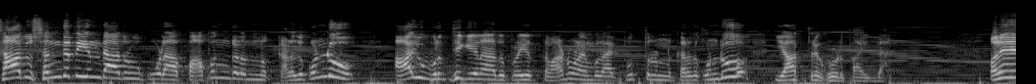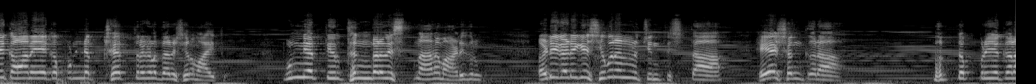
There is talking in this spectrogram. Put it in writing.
ಸಾಧು ಸಂಗತಿಯಿಂದಾದರೂ ಕೂಡ ಪಾಪಗಳನ್ನು ಕಳೆದುಕೊಂಡು ಆಯು ವೃದ್ಧಿಗೇನಾದರೂ ಪ್ರಯತ್ನ ಮಾಡೋಣ ಎಂಬುದಾಗಿ ಪುತ್ರನನ್ನು ಕರೆದುಕೊಂಡು ಯಾತ್ರೆ ಹೊರಡ್ತಾ ಇದ್ದ ಅನೇಕಾನೇಕ ಪುಣ್ಯಕ್ಷೇತ್ರಗಳ ದರ್ಶನವಾಯಿತು. ಪುಣ್ಯತೀರ್ಥಗಳಲ್ಲಿ ಸ್ನಾನ ಮಾಡಿದರು. ಅಡಿಗಡಿಗೆ ಶಿವನನ್ನು ಚಿಂತಿಸ್ತಾ, ಹೇ ಶಂಕರ ಭಕ್ತ ಪ್ರಿಯಕರ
